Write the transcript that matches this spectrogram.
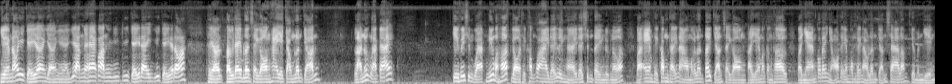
như em nói với chị đó giờ với anh ha có anh với chị ở đây với chị ở đó thì à, từ đây em lên Sài Gòn hai vợ chồng lên trển là nước lạ cái. Chi phí sinh hoạt nếu mà hết rồi thì không có ai để liên hệ để xin tiền được nữa. Và em thì không thể nào mà lên tới trển Sài Gòn tại vì em ở Cần Thơ. Và nhà em có bé nhỏ thì em không thể nào lên trển xa lắm cho bệnh viện.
